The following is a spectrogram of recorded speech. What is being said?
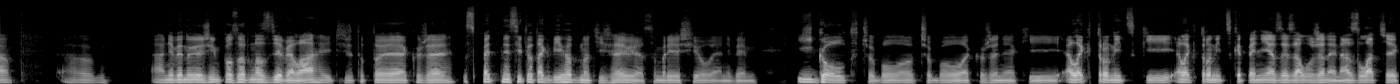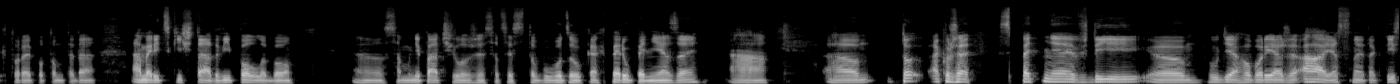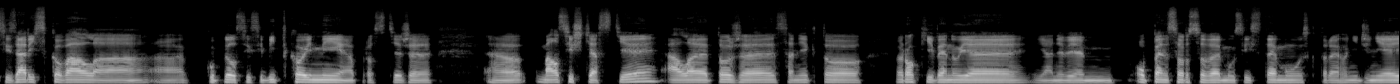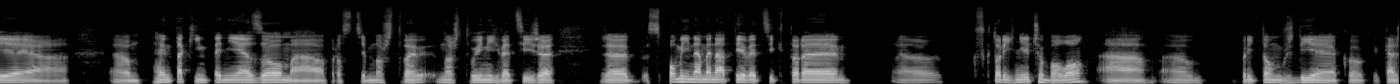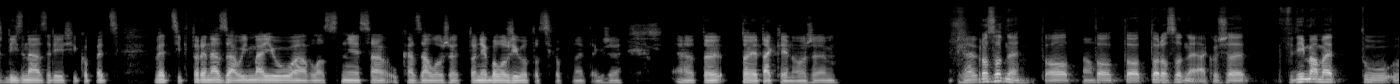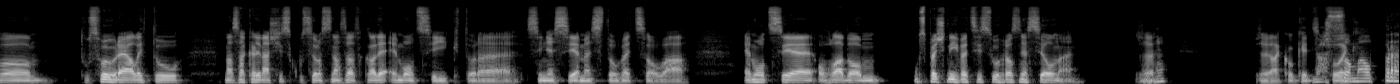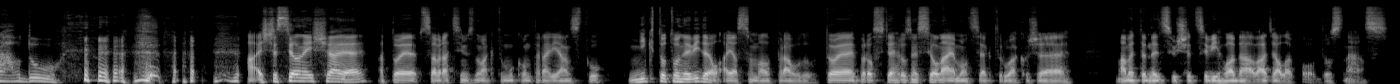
a nevenuješ im pozornosť je veľa, hej, čiže toto je akože spätne si to tak vyhodnotíš, hej, ja som riešil, ja neviem, e-gold, čo bolo, čo bolo akože nejaký elektronický, elektronické peniaze založené na zlate, ktoré potom teda americký štát vypol, lebo sa mu nepáčilo, že sa cez to v úvodzovkách perú peniaze. A to akože spätne vždy ľudia hovoria, že á jasné, tak ty si zariskoval a, a kúpil si si bitcoiny a proste, že mal si šťastie, ale to, že sa niekto roky venuje, ja neviem, open sourceovému systému, z ktorého nič nie je a um, hen takým peniazom a proste množstvo, množstvo iných vecí, že, že spomíname na tie veci, ktoré, uh, z ktorých niečo bolo a uh, pritom vždy je, ako každý z nás rieši kopec veci, ktoré nás zaujímajú a vlastne sa ukázalo, že to nebolo životoschopné, takže uh, to, to je také, no, že... že... Rozhodne, to, no. to, to, to rozhodne, akože vnímame tú, tú svoju realitu na základe našich skúseností, na základe emócií, ktoré si nesieme s tou vecou a emócie ohľadom úspešných vecí sú hrozne silné. Že, uh-huh. že ako keď ja človek... som mal pravdu. a ešte silnejšia je, a to je, sa vracím znova k tomu kontrariánstvu, nikto to nevidel a ja som mal pravdu. To je proste hrozne silná emocia, ktorú akože máme tendenciu všetci vyhľadávať, alebo dosť nás.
